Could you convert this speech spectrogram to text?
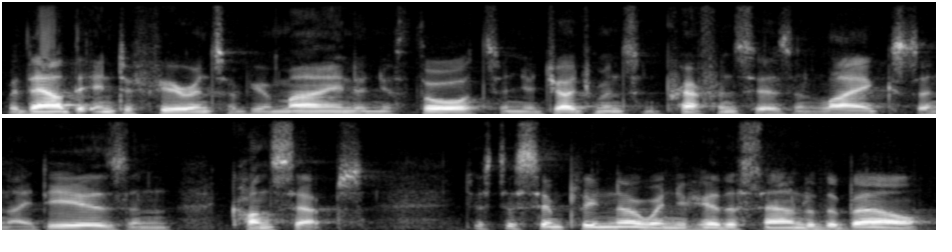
without the interference of your mind and your thoughts and your judgments and preferences and likes and ideas and concepts. Just to simply know when you hear the sound of the bell,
